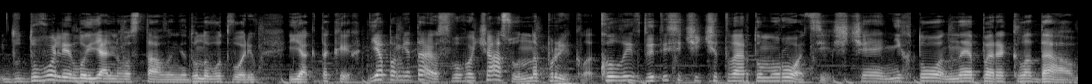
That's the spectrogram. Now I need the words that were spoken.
доволі лояльного нормального ставлення до новотворів як таких. Я пам'ятаю свого часу, наприклад, коли в 2004 році ще ніхто не перекладав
